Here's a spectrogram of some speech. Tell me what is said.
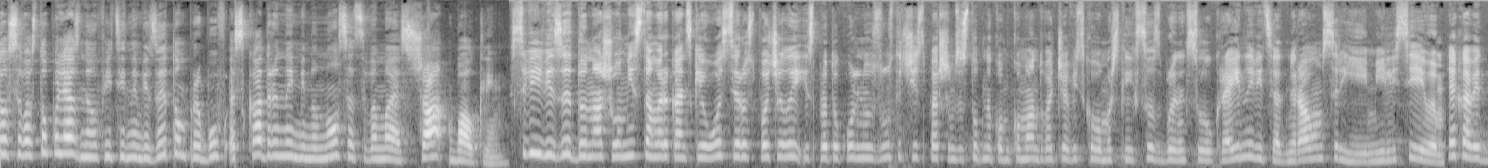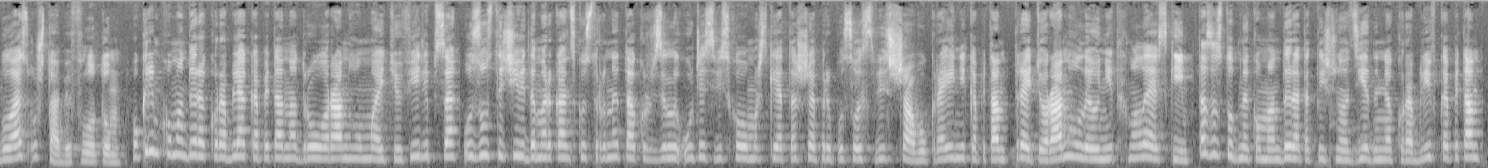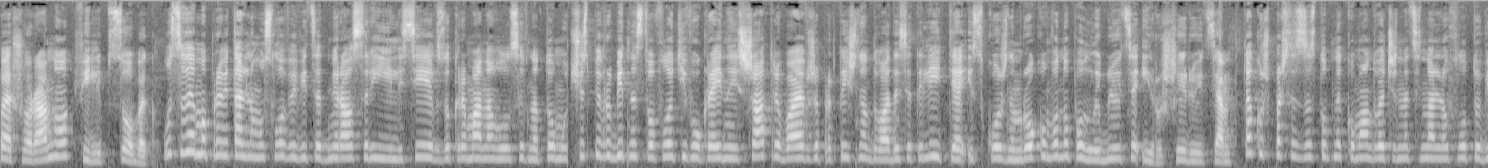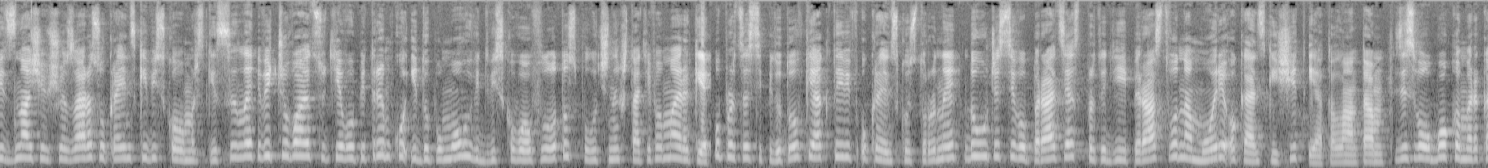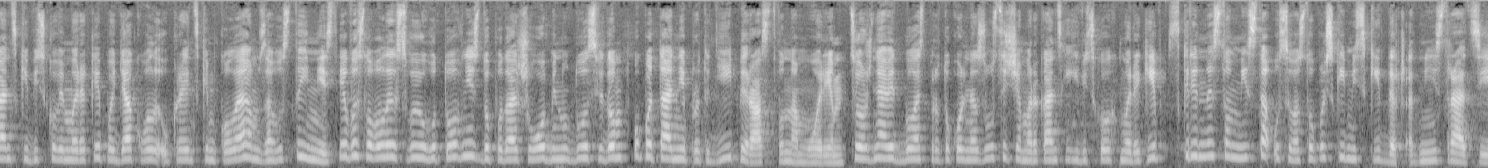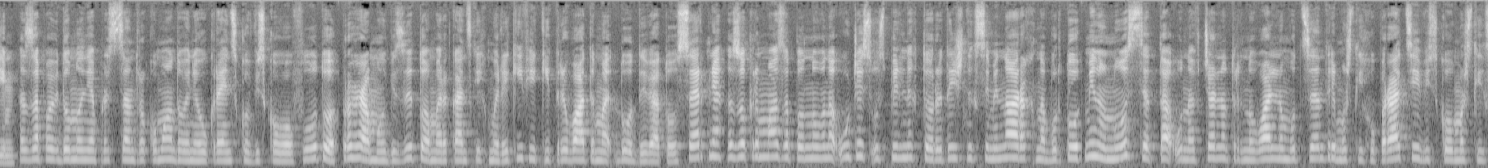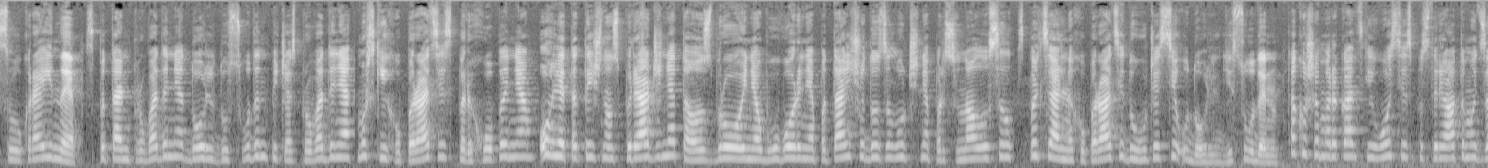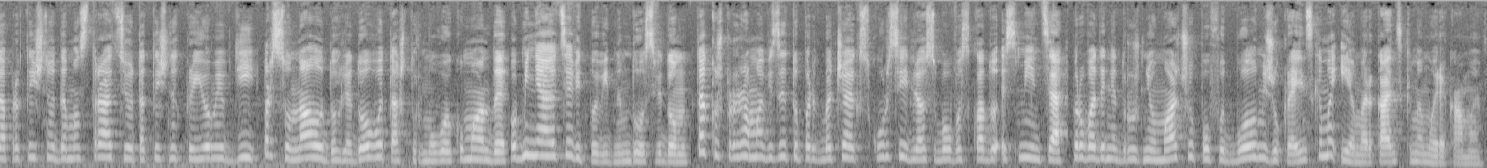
До Севастополя з неофіційним візитом прибув ескадрений міноносець ВМС США Балклі. Свій візит до нашого міста американські гості розпочали із протокольної зустрічі з першим заступником командувача військово-морських сил збройних сил України віце-адміралом Сергієм Єлісєєвим, яка відбулась у штабі флоту. Окрім командира корабля капітана другого рангу Меттю Філіпса, у зустрічі від американської сторони також взяли участь військово-морський аташе при посольстві США в Україні капітан третього рангу Леонід Хмелевський та заступник командира тактичного з'єднання кораблів капітан першого рангу Філіп Собек. У своєму привітальному слові віце-адмірал Сергій Єлісєєв зокрема наголосив на тому, що співробітництво флотів України і США триває вже практично два десятиліття, і з кожним роком воно поглиблюється і розширюється. Також перший заступник командувача національного флоту відзначив, що зараз українські військово-морські сили відчувають суттєву підтримку і допомогу від військового флоту Сполучених Штатів Америки у процесі підготовки активів української сторони до участі в операціях з протидії піратству на морі, Океанський щит і Аталанта. Зі свого боку, американські військові моряки подякували українським колегам за гостинність і висловили свою готовність до подальшого обміну досвідом у питанні протидії піратству на морі. Цього ж дня відбулась протокольна зустріч американських військових моряків з керівництвом міста у Севастопольській міській держадміністрації. За повідомлення прес-центру командування українського військового флоту, програмою візиту американських моряків, який триватиме до 9 серпня, зокрема запланована участь у спільних теоретичних семінарах на борту міноносця та у навчально-тренувальному центрі морських операцій військово-морських сил України з питань проведення догляду суден під час проведення морських операцій з перехоплення, огляд тактичного спорядження та озброєння, обговорення питань щодо залучення персоналу сил спеціальних операцій до участі у догляді суден. Також американські гості спостерігатимуть за практичною демонстрацією тактичних прийомів дій персоналу доглядової та штурмової команди, обміняються відповідним досвідом. Також програма візиту передбачає екскурсії для особового складу есмінця, проведення дружнього матчу по футболу між українськими і американськими моряками.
